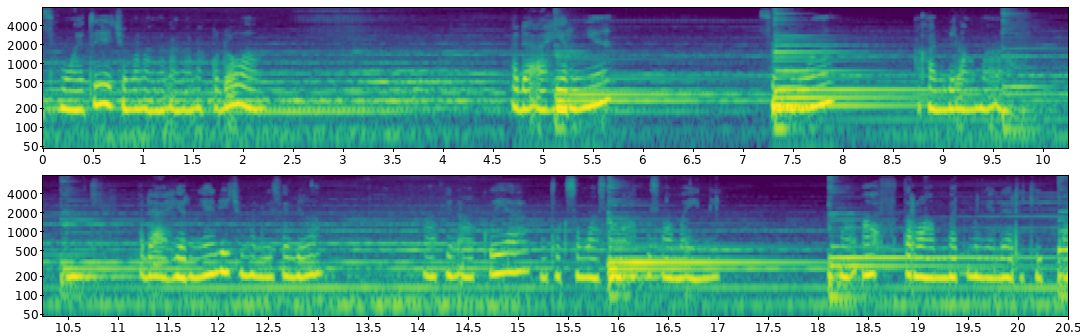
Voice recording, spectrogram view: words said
semua itu ya cuma angan-angan aku doang. Pada akhirnya semua akan bilang maaf. Pada akhirnya dia cuma bisa bilang maafin aku ya untuk semua salah aku selama ini maaf terlambat menyadari kita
